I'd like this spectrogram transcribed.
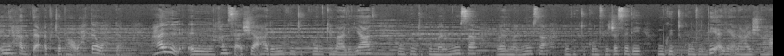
إني حبدأ أكتبها واحدة واحدة. هل الخمسة أشياء هذه ممكن تكون كماليات؟ ممكن تكون ملموسة غير ملموسة. ممكن تكون في جسدي ممكن تكون في البيئة اللي أنا عايشها.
